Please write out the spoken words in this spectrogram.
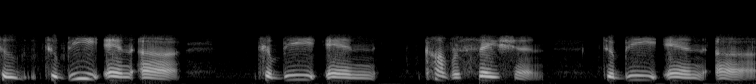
to to be in uh, to be in conversation, to be in uh,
